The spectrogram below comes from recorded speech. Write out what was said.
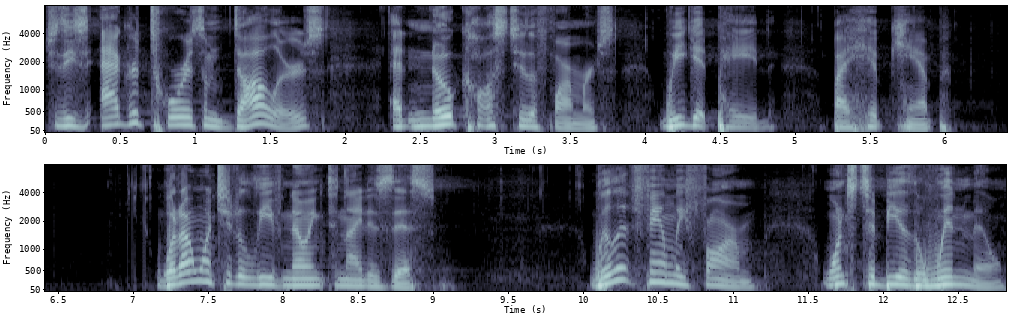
to these agritourism dollars at no cost to the farmers. We get paid by HipCamp. What I want you to leave knowing tonight is this Willett Family Farm wants to be the windmill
